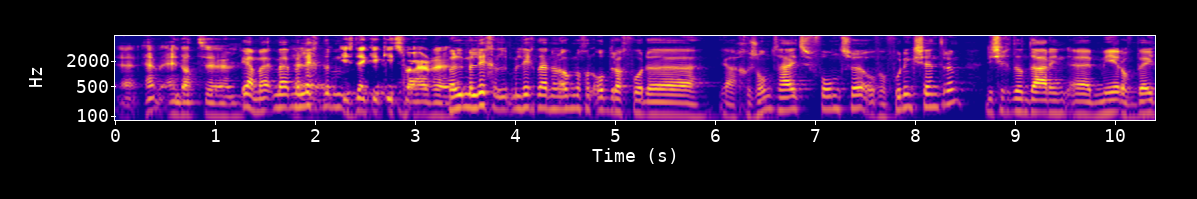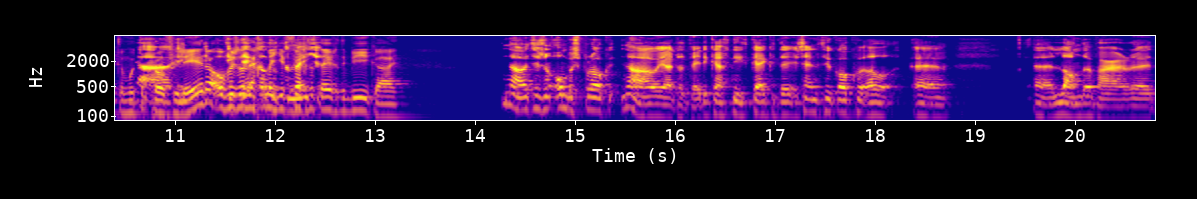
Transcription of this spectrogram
Uh, en dat uh, ja, maar, maar, maar ligt, is denk ik iets waar... Maar, maar, ligt, ligt daar dan ook nog een opdracht voor de ja, gezondheidsfondsen of een voedingscentrum... die zich dan daarin meer of beter moeten ja, profileren? Ik, ik, of is dat echt een beetje vechten beetje... tegen de bierkaai? Nou, het is een onbesproken... Nou ja, dat weet ik eigenlijk niet. Kijk, er zijn natuurlijk ook wel landen waar de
